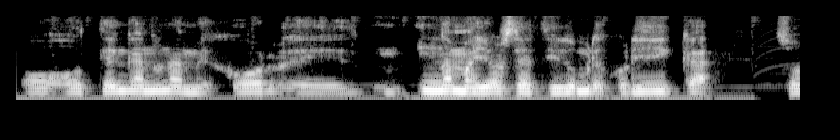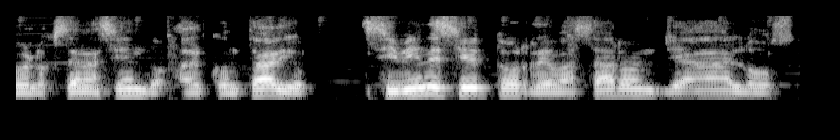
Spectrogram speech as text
o, tengan una mejor, eh, una mayor certidumbre jurídica sobre lo que están haciendo. Al contrario, si bien es cierto, rebasaron ya los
